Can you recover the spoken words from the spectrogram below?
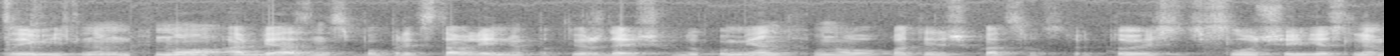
заявительным, но обязанность по представлению под подтверждающих документов у налогоплательщика отсутствует. То есть в случае, если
